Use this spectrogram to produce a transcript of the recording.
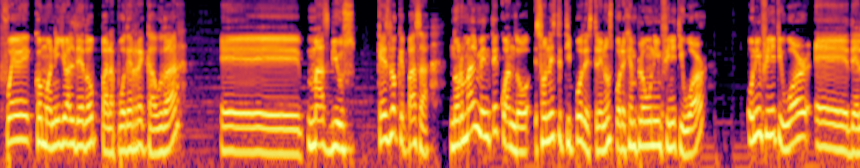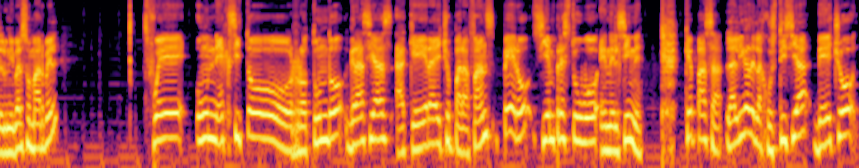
fue como anillo al dedo para poder recaudar eh, más views. ¿Qué es lo que pasa? Normalmente cuando son este tipo de estrenos, por ejemplo un Infinity War, un Infinity War eh, del universo Marvel, fue un éxito rotundo gracias a que era hecho para fans, pero siempre estuvo en el cine. ¿Qué pasa? La Liga de la Justicia, de hecho,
